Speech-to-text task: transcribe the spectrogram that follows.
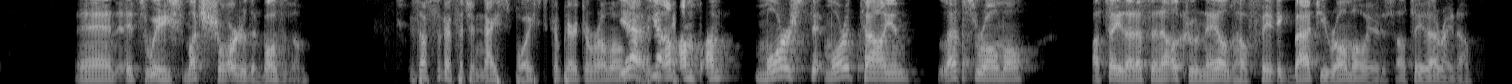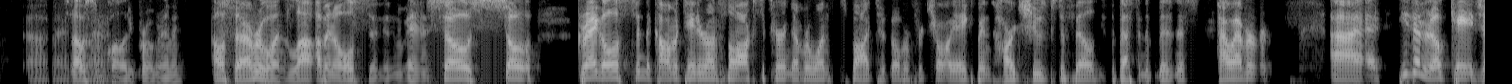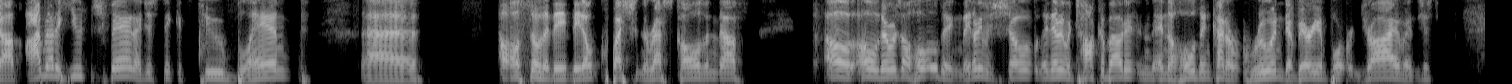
And it's weird. He's much shorter than both of them. He's also got such a nice voice compared to Romo. Yeah, yeah. I'm, I'm, I'm more st- more Italian, less Romo. I'll tell you that SNL crew nailed how fake Batty Romo is. I'll tell you that right now. Oh, man, So that was some quality programming. also everyone's loving Olsen and, and so so Greg Olsen, the commentator on Fox, the current number one spot, took over for Troy Aikman. Hard shoes to fill. He's the best in the business. However, uh, he's done an okay job. I'm not a huge fan. I just think it's too bland. Uh, also, that they, they don't question the refs' calls enough. Oh, oh, there was a holding. They don't even show. They don't even talk about it, and, and the holding kind of ruined a very important drive. And just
